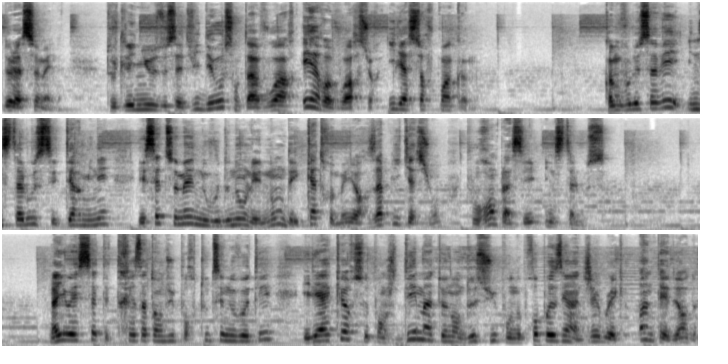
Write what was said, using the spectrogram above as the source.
de la semaine. Toutes les news de cette vidéo sont à voir et à revoir sur iliasurf.com. Comme vous le savez, Instalus s'est terminé et cette semaine nous vous donnons les noms des 4 meilleures applications pour remplacer Instalus. L'iOS 7 est très attendu pour toutes ces nouveautés et les hackers se penchent dès maintenant dessus pour nous proposer un jailbreak untethered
